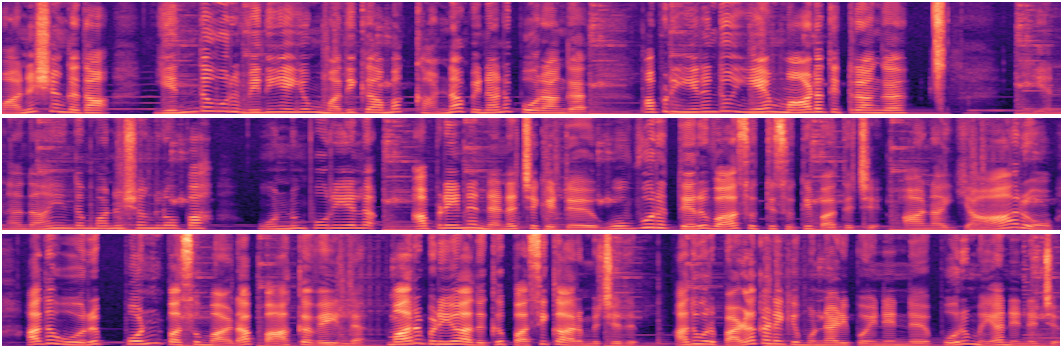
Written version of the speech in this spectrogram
மனுஷங்க தான் எந்த ஒரு விதியையும் மதிக்காம கண்ணா பின்னான்னு போறாங்க. அப்படி இருந்தும் ஏன் மாட திட்டுறாங்க? என்னதான் இந்த மனுஷங்களோப்பா. ஒன்றும் புரியல அப்படின்னு நினச்சிக்கிட்டு ஒவ்வொரு தெருவா சுத்தி சுத்தி பார்த்துச்சு. ஆனா யாரும் அதை ஒரு பொன் பசுமாடா பார்க்கவே இல்லை. மறுபடியும் அதுக்கு பசிக்க ஆரம்பிச்சது. அது ஒரு பழக்கடைக்கு முன்னாடி போய் நின்று பொறுமையா நின்னுச்சு.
